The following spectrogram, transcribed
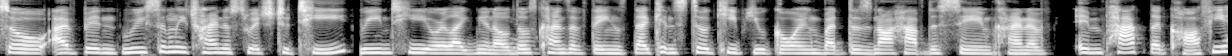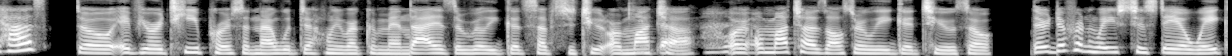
So I've been recently trying to switch to tea, green tea, or like, you know, those kinds of things that can still keep you going, but does not have the same kind of impact that coffee has. So if you're a tea person, I would definitely recommend that is a really good substitute or matcha. Or, or matcha is also really good too. So there are different ways to stay awake.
